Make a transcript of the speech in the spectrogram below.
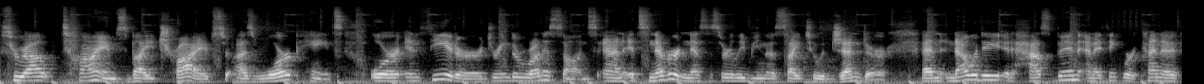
throughout times by tribes as war paints or in theater during the Renaissance. And it's never necessarily been assigned to a gender. And nowadays it has been, and I think we're kind of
